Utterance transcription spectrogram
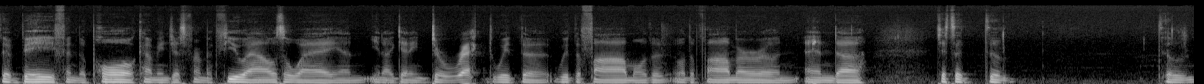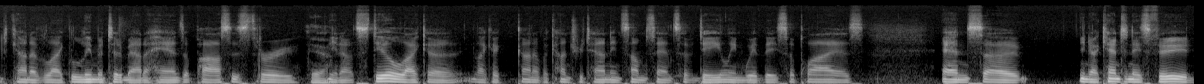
the beef and the pork coming just from a few hours away, and you know getting direct with the with the farm or the or the farmer, and and uh, just a, the the kind of like limited amount of hands it passes through. Yeah. You know, it's still like a like a kind of a country town in some sense of dealing with these suppliers, and so you know Cantonese food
